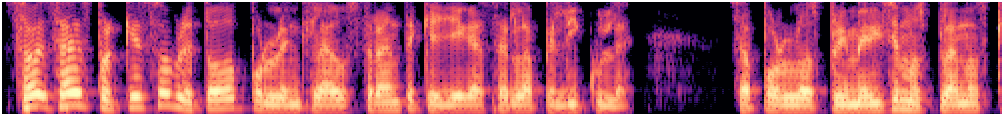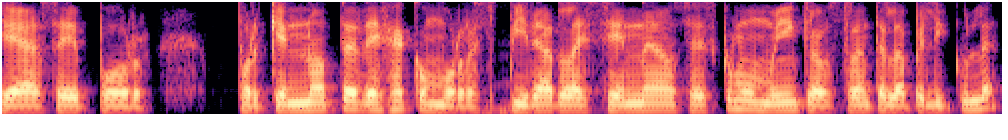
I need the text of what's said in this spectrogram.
¿sabes por qué? Sobre todo por lo enclaustrante que llega a ser la película. O sea, por los primerísimos planos que hace, por porque no te deja como respirar la escena, o sea, es como muy enclaustrante la película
